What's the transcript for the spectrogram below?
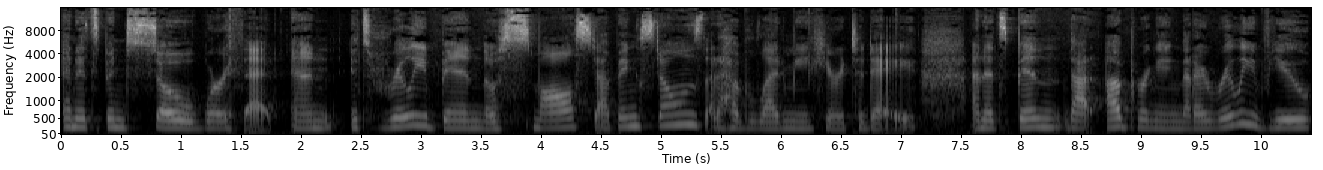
and it's been so worth it. And it's really been those small stepping stones that have led me here today. And it's been that upbringing that I really view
